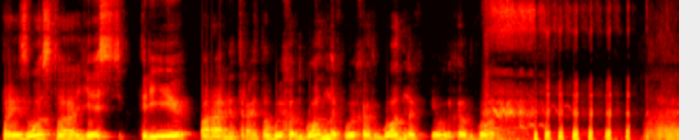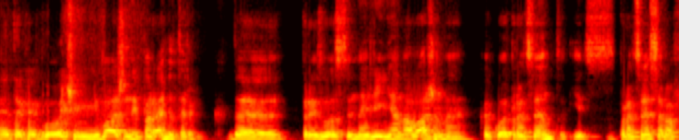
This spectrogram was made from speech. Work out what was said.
производства есть три параметра. Это выход годных, выход годных и выход годных. Это как бы очень важный параметр, когда производственная линия налажена, какой процент из процессоров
